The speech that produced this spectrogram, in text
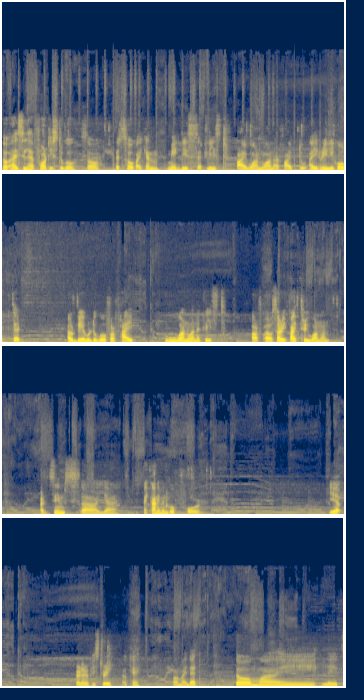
So I still have 40s to go so let's hope I can make this at least 511 or 52 I really hope that I would be able to go for 5211 at least. Or oh, sorry 5311 but it seems uh, yeah I can't even go for yep. Radar of history? Okay. Don't mind that. So my let's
